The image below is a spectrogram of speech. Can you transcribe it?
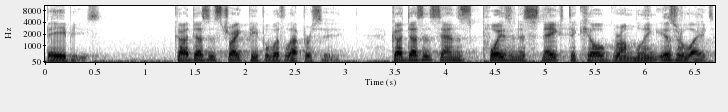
babies. God doesn't strike people with leprosy. God doesn't send poisonous snakes to kill grumbling Israelites.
